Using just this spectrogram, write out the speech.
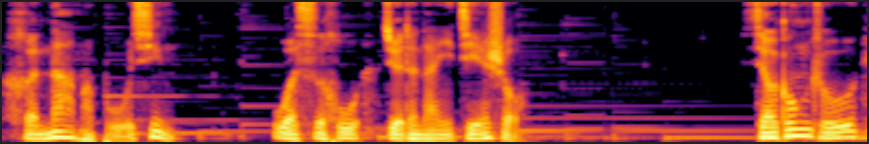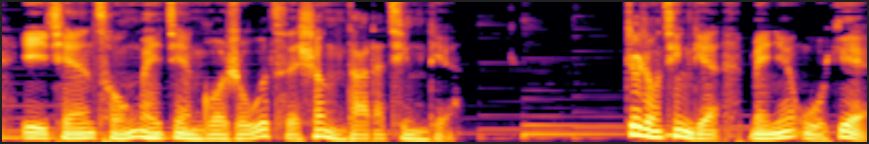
和那么不幸，我似乎觉得难以接受。”小公主以前从没见过如此盛大的庆典。这种庆典每年五月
